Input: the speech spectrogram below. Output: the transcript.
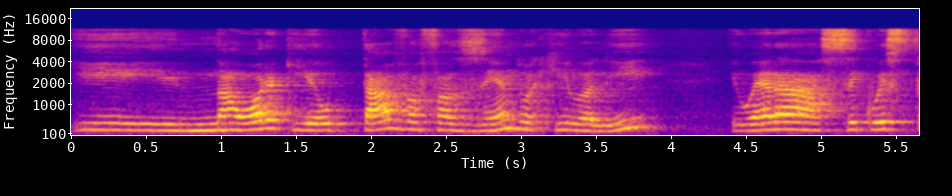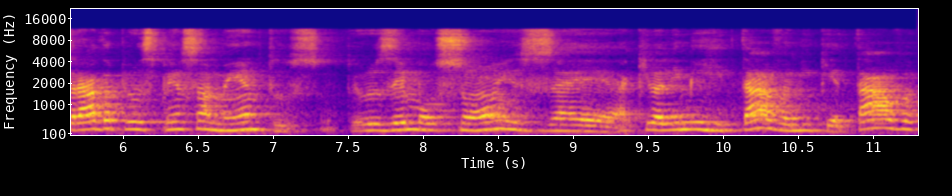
E na hora que eu estava fazendo aquilo ali, eu era sequestrada pelos pensamentos, pelas emoções, é, aquilo ali me irritava, me inquietava.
